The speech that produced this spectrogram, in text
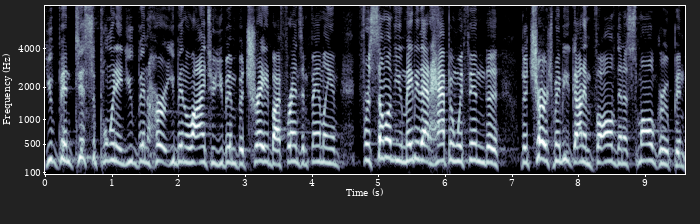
You've been disappointed, you've been hurt, you've been lied to, you've been betrayed by friends and family. And for some of you, maybe that happened within the, the church. Maybe you got involved in a small group and,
